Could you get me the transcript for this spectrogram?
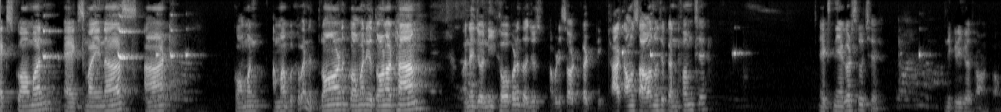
એક્સ કોમન, એક્સ માઇનસ આઠ. કોમન આમાં ખબર ને? ત્રણ કોમન એ ત્રણ અઠામ. અને જો નહીં ખબર પડે તો હજુ આપણે શોર્ટકટ આ કાઉન્સ આવવાનું છે કન્ફર્મ છે? એક્સની આગળ શું છે? નીકળી ગયો ત્રણ કોમન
